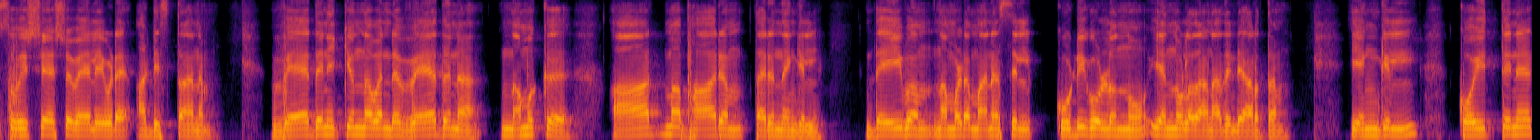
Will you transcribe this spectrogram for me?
സുവിശേഷ വേലയുടെ അടിസ്ഥാനം. വേദനിക്കുന്നവന്റെ വേദന നമുക്ക് ആത്മഭാരം തരുന്നെങ്കിൽ ദൈവം നമ്മുടെ മനസ്സിൽ കുടികൊള്ളുന്നു എന്നുള്ളതാണ് അതിന്റെ അർത്ഥം. എങ്കിൽ കൊയ്ത്തിന്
